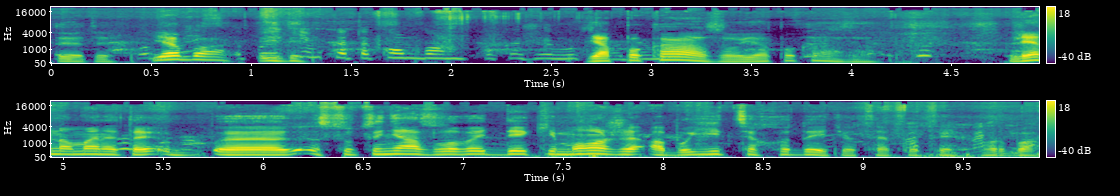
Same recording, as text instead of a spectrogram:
Ти, ти. Я ба, іди. Я показував, я показував. Лена в мене та, е, суценя зловить дикі може, а боїться ходити оце по цих горбах.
